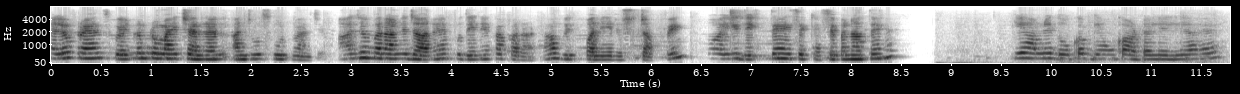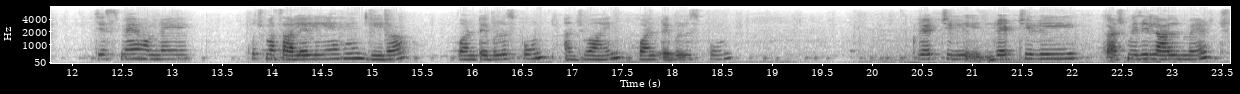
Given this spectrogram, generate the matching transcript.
Hello friends welcome to my channel Anju's food magic आज हम बनाने जा रहे हैं पुदीने का पराठा विद पनीर स्टफिंग तो आइए देखते हैं इसे कैसे बनाते हैं। ये हमने दो कप गेहूँ का आटा ले लिया है, जिसमें हमने कुछ मसाले लिए हैं, जीरा वन टेबल स्पून अजवाइन one tablespoon red chilli red chilli Kashmiri लाल मिर्च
